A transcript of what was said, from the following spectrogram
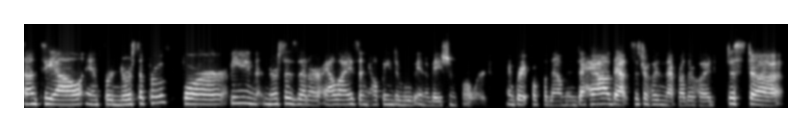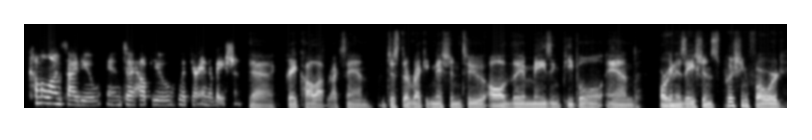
SONSIEL, and for Nurse Approved for being nurses that are allies and helping to move innovation forward. I'm grateful for them and to have that sisterhood and that brotherhood just uh, come alongside you and to help you with your innovation. Yeah, great call out, Roxanne. Just a recognition to all the amazing people and organizations pushing forward.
